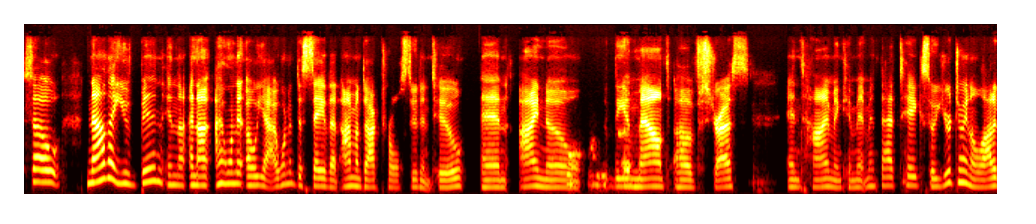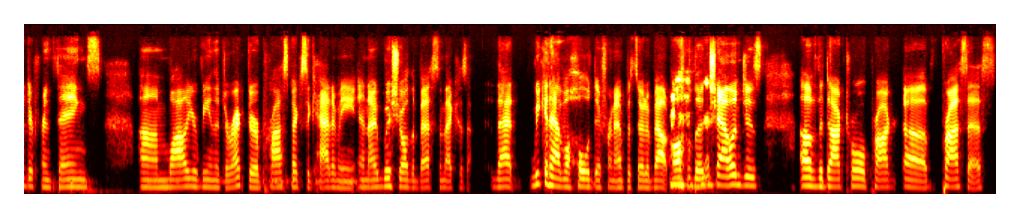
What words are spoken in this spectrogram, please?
So now that you've been in the and i, I wanted oh yeah i wanted to say that i'm a doctoral student too and i know the amount of stress and time and commitment that takes. So you're doing a lot of different things um, while you're being the director of Prospects Academy. And I wish you all the best in that because that we could have a whole different episode about all the challenges of the doctoral prog- uh, process.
